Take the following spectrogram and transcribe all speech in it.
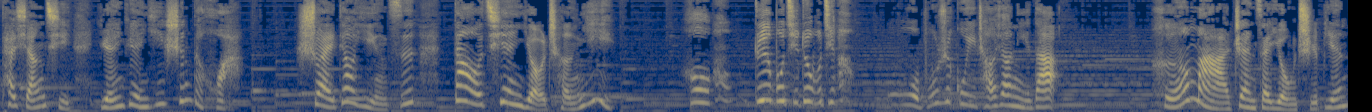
他想起圆圆医生的话：“甩掉影子，道歉有诚意。”哦，对不起，对不起，我不是故意嘲笑你的。河马站在泳池边，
